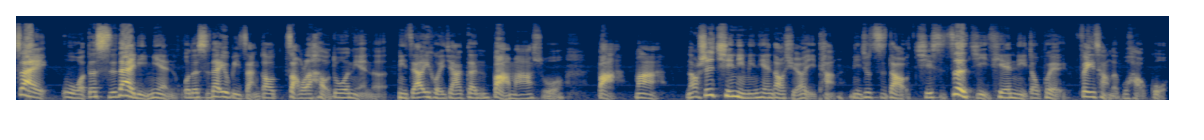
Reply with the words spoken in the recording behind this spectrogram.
在我的时代里面，我的时代又比展高早了好多年了。你只要一回家跟爸妈说：“爸妈，老师请你明天到学校一趟。”你就知道，其实这几天你都会非常的不好过，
